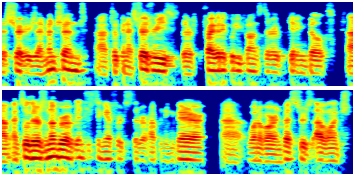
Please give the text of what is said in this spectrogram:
US treasuries I mentioned, uh, tokenized treasuries. There's private equity funds that are getting built. Um, and so there's a number of interesting efforts that are happening there. Uh, one of our investors, Avalanche,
